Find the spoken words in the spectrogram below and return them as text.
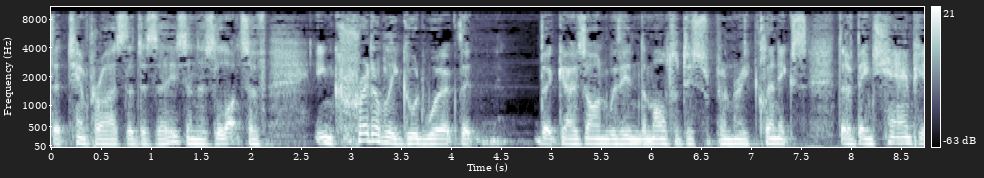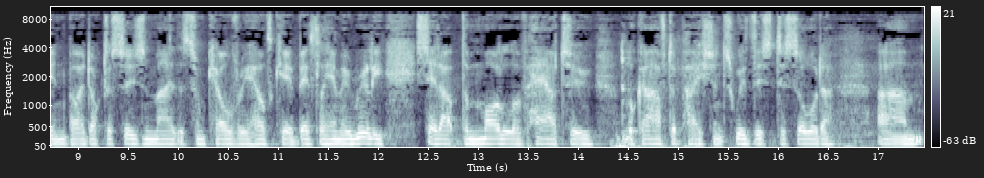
that temporise the disease, and there's lots of incredibly good work that that goes on within the multidisciplinary clinics that have been championed by Dr. Susan Mathers from Calvary Healthcare Bethlehem, who really set up the model of how to look after patients with this disorder um,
